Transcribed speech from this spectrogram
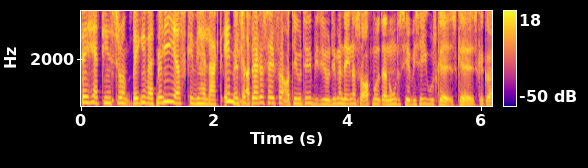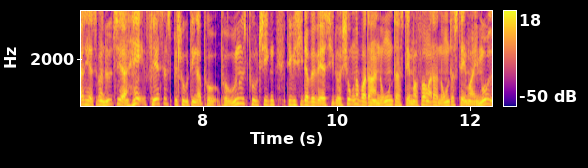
det her din institution, hvilke værdier men, skal vi have lagt ind men, i? Men som der... sagde før, og det er, jo det, det er jo det, man læner sig op mod, der er nogen, der siger, at hvis EU skal, skal, skal gøre det her, så er man nødt til at have flertalsbeslutninger på, på udenrigspolitikken. Det vil sige, der vil være situationer, hvor der er nogen, der stemmer for, og der er nogen, der stemmer imod,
